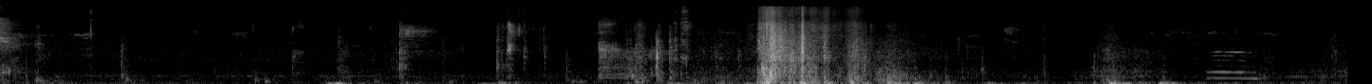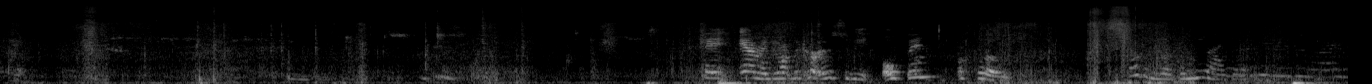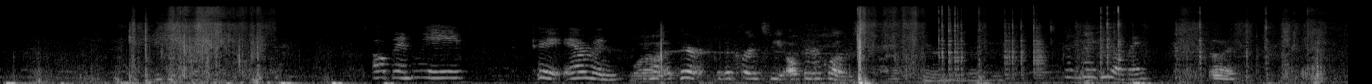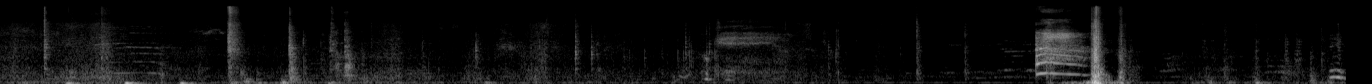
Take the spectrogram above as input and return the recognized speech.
Hey, Aaron, do you want the curtains to be open or closed? Open, open, you like it. Open, please. Hey, Aaron, do you want the, cur- the curtains to be open or closed? Just make it open. Okay. Ah! Okay. Boy,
